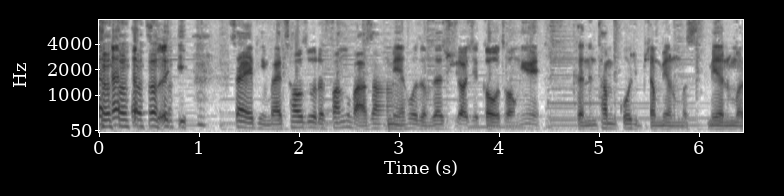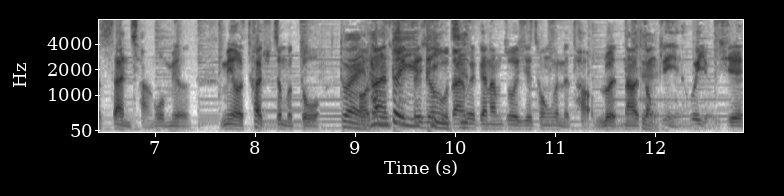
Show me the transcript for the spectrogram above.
所以在品牌操作的方法上面，或者我们在需要一些沟通，因为可能他们过去比较没有那么没有那么擅长，或没有没有 touch 这么多。对，哦、他们对于这些我当然会跟他们做一些充分的讨论，那中间也会有一些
